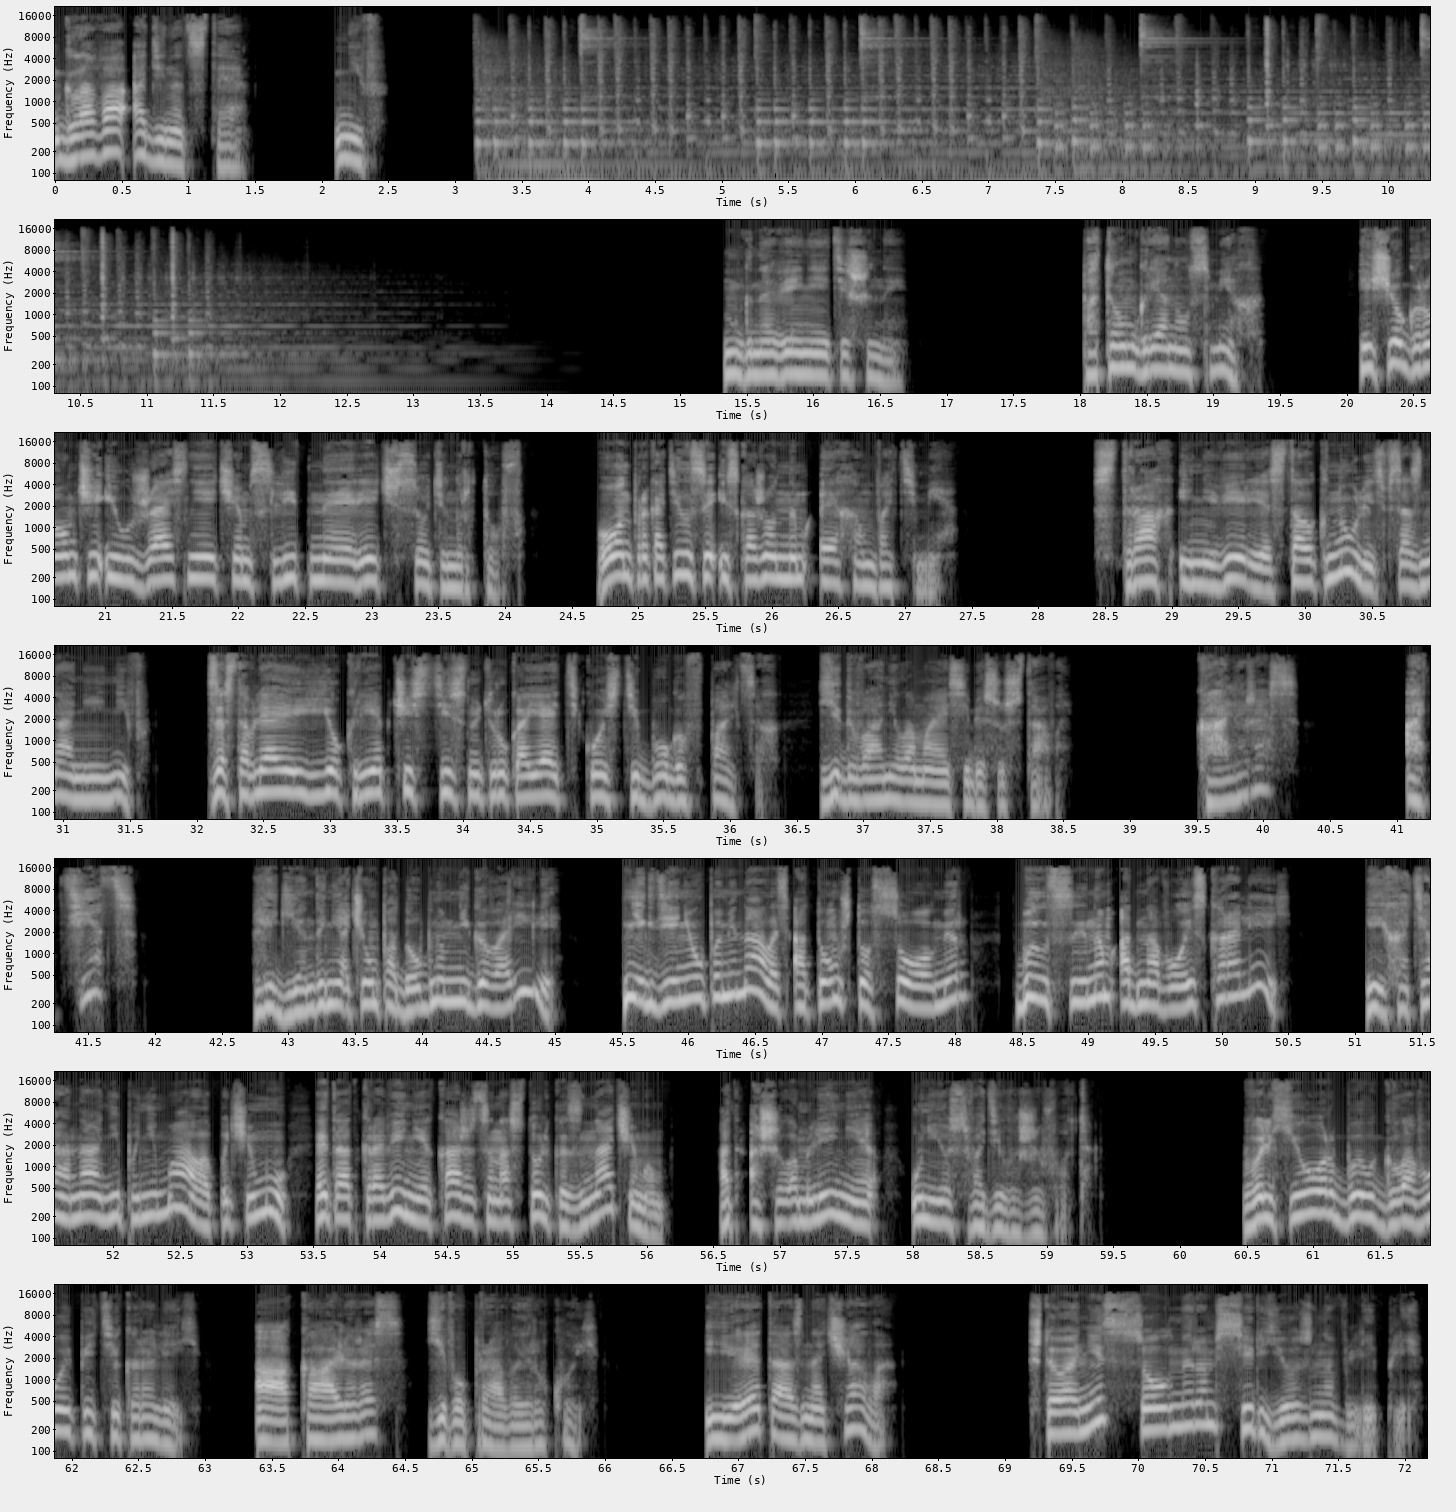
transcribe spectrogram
Глава одиннадцатая. Ниф. Мгновение тишины. Потом грянул смех. Еще громче и ужаснее, чем слитная речь сотен ртов. Он прокатился искаженным эхом во тьме. Страх и неверие столкнулись в сознании Ниф, заставляя ее крепче стиснуть рукоять кости бога в пальцах, едва не ломая себе суставы. Калерес? Отец? Легенды ни о чем подобном не говорили. Нигде не упоминалось о том, что Солмер был сыном одного из королей. И хотя она не понимала, почему это откровение кажется настолько значимым, от ошеломления у нее сводило живот. Вальхиор был главой пяти королей, а Кальрес — его правой рукой. И это означало, что они с Солмером серьезно влипли.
